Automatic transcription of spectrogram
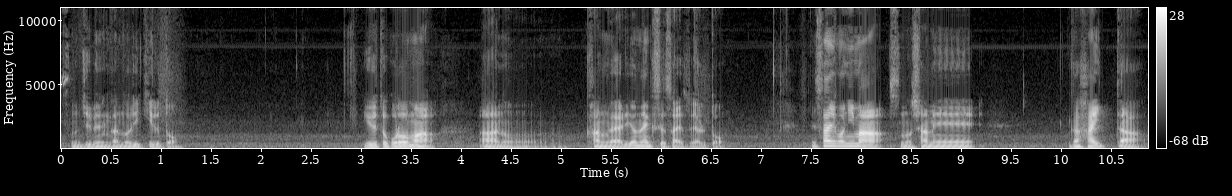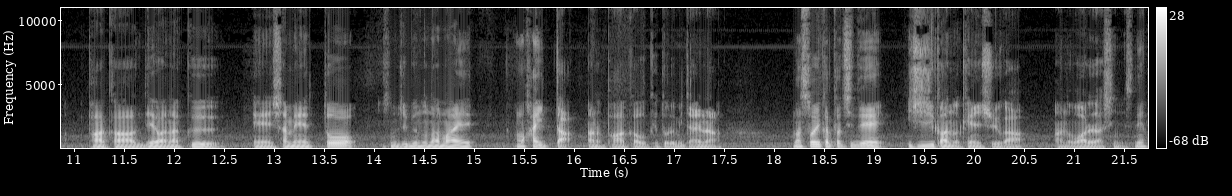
その自分が乗り切るというところをまああの考えるようなエクササイズをやるとで最後にまあその社名が入ったパーカーではなく、えー、社名とその自分の名前も入ったあのパーカーを受け取るみたいなまあ、そういう形で1時間の研修があの終わるらしいんですね。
